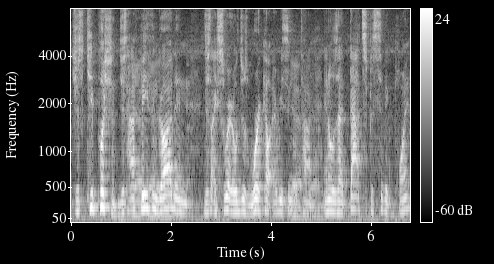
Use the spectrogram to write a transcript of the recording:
just keep pushing just have Yeah, faith in god yeah. and just i swear it'll just work out every single Yeah, time yeah. and it was at that specific point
